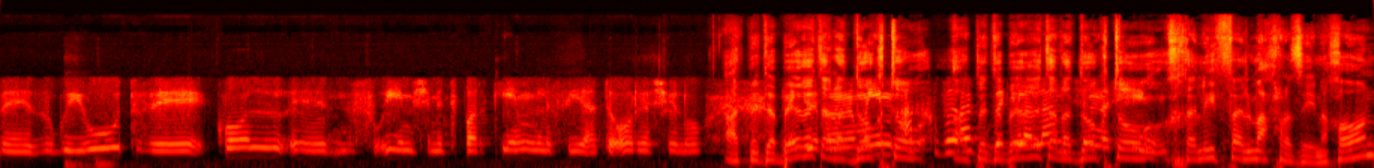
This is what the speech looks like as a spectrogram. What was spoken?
בזוגיות וכל אה, נישואים שמתפרקים לפי התיאוריה שלו. את מדברת על הדוקטור, את מדברת על הדוקטור חליפה אל-מחרזי, נכון?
